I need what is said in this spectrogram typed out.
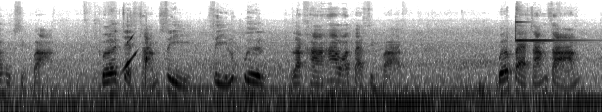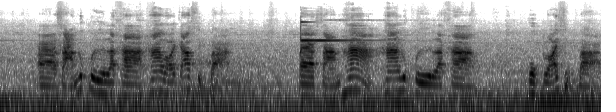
560 บาท เบอร์ 734 4 ลูกปืน ราคา 580 บาท เบอร์ 833อ่า3ลูกปืน ราคา 590 บาท 835 5 ลูกปืน ราคา 610 บาท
